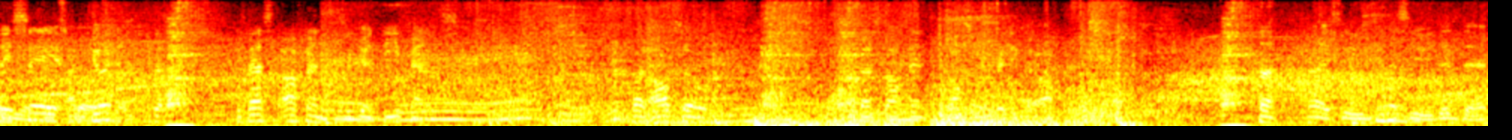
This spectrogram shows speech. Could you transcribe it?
They say a good, the, the best offense is a good defense, but also the best offense is also a pretty good offense. Huh, I see, I see what you did there.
